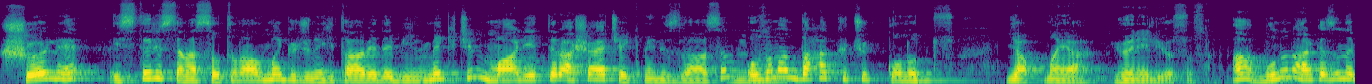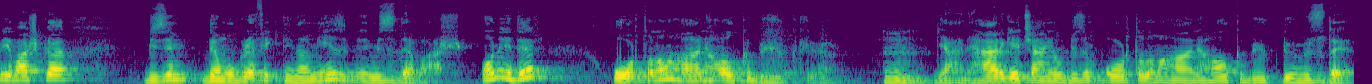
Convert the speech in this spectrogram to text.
şöyle ister istemez satın alma gücüne hitap edebilmek için maliyetleri aşağıya çekmeniz lazım. O zaman daha küçük konut yapmaya yöneliyorsunuz. Ha, bunun arkasında bir başka bizim demografik dinamizmimiz de var. O nedir? Ortalama hane halkı büyüklüğü. Yani her geçen yıl bizim ortalama hane halkı büyüklüğümüz de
